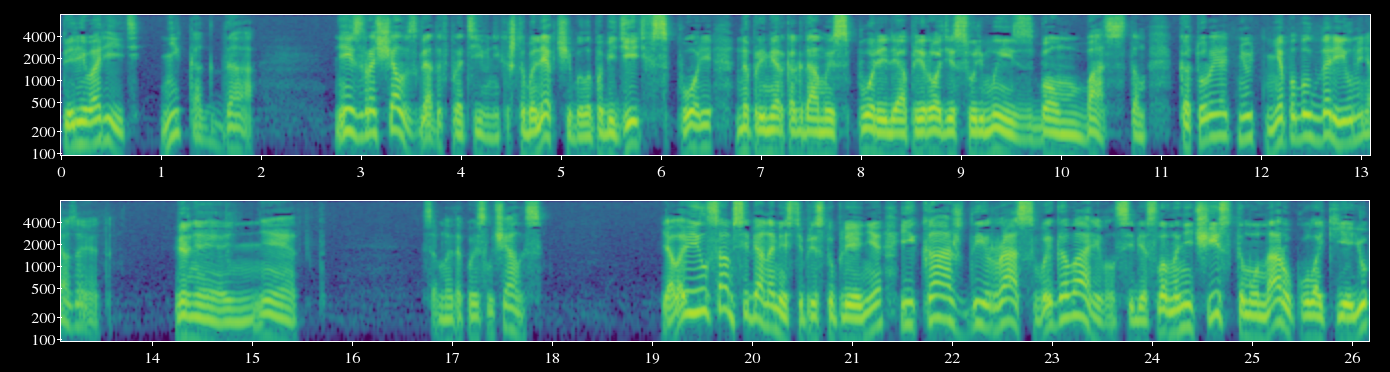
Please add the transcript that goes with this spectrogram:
переварить. Никогда не извращал взглядов противника, чтобы легче было победить в споре, например, когда мы спорили о природе сурьмы с бомбастом, который отнюдь не поблагодарил меня за это. Вернее, нет, со мной такое случалось. Я ловил сам себя на месте преступления и каждый раз выговаривал себе, словно нечистому на руку лакею,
